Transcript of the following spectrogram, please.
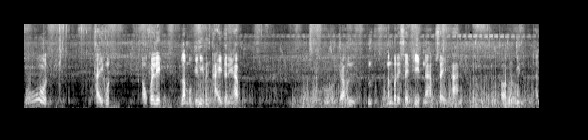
โอ้ไถหุดเอาไฟเล็กลำบุกินี่เพิ่นไถตัวนี้ครับโอ้เจ้าเพิ่นมันบริใส่พีดนะครับใส่ฐานก็มันดินอัน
